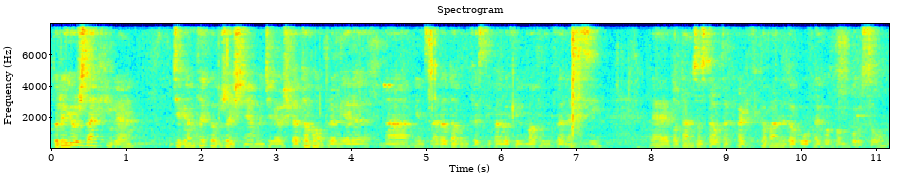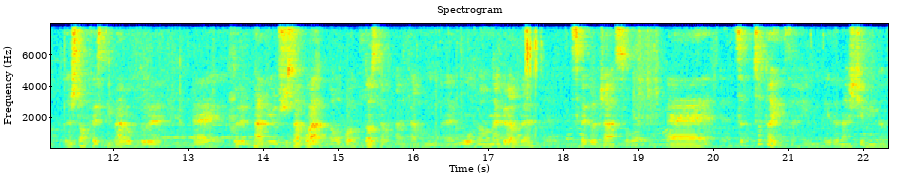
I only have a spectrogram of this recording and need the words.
który już za chwilę, 9 września, będzie miał światową premierę na Międzynarodowym Festiwalu Filmowym w Wenecji, e, bo tam został zakwalifikowany do głównego konkursu, zresztą festiwalu, który, e, którym Pan już zawładnął, bo dostał Pan tam e, główną nagrodę swego czasu. Co, co to jest za film 11 minut?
